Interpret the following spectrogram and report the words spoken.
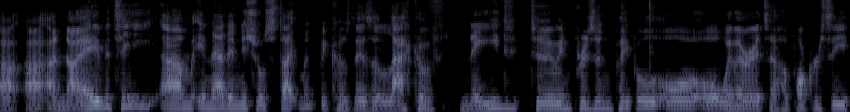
a, naivety um, in that initial statement because there's a lack of need to imprison people, or, or whether it's a hypocrisy,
